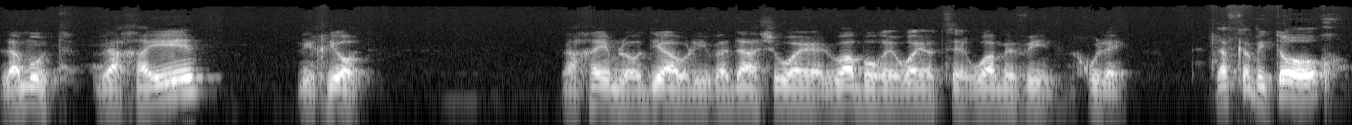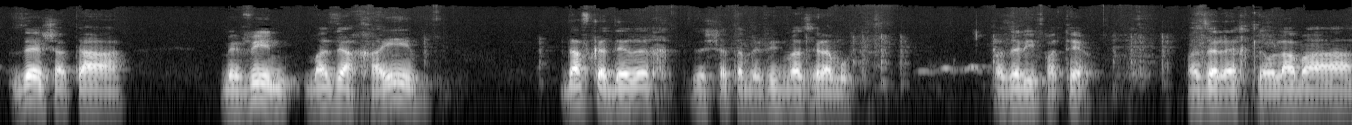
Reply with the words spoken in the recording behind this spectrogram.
למות והחיים לחיות. והחיים להודיע ולהיוודע שהוא האל, הוא הבורא, הוא היוצר, הוא המבין וכולי. דווקא מתוך זה שאתה מבין מה זה החיים, דווקא דרך זה שאתה מבין מה זה למות, מה זה להיפטר, מה זה ללכת לעולם ה...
